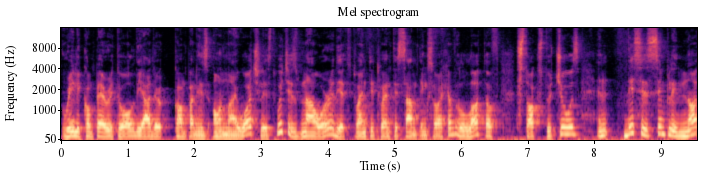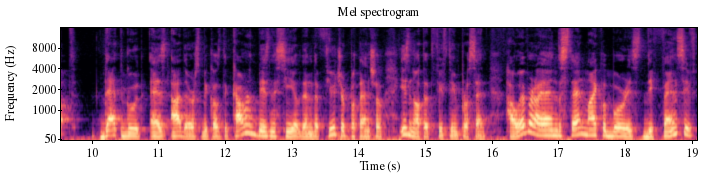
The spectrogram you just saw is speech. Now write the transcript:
really compare it to all the other companies on my watch list, which is now already at 2020 something. So I have a lot of stocks to choose, and this is simply not that good as others because the current business yield and the future potential is not at 15%. However, I understand Michael Burry's defensive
